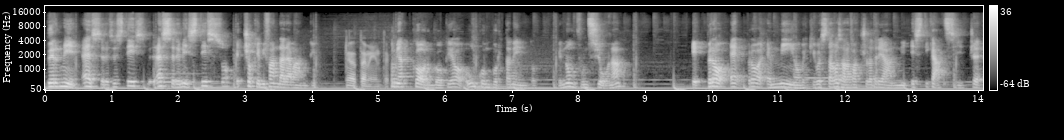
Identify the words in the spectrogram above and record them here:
per me essere se stessi, essere me stesso è ciò che mi fa andare avanti. Esattamente. Mi accorgo che ho un comportamento che non funziona e però, è, però, è, mio perché questa cosa la faccio da tre anni e sti cazzi, cioè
